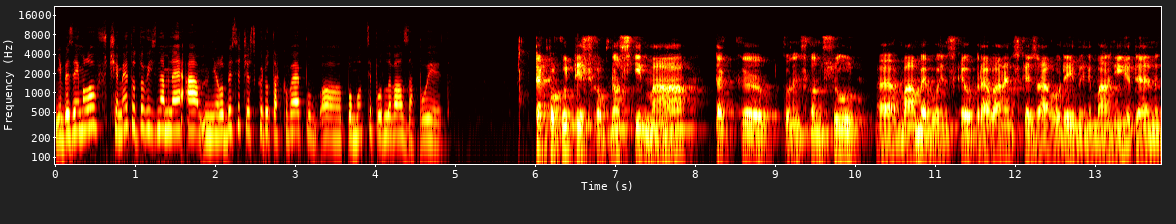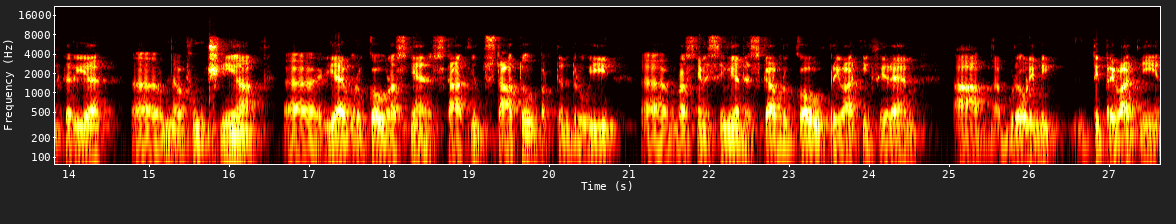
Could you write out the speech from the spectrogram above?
Mě by zajímalo, v čem je toto významné a mělo by se Česko do takové pomoci podle vás zapojit? Tak pokud ty schopnosti má, tak eh, konec konců eh, máme vojenské opravárenské závody, minimálně jeden, který je eh, funkční a je v rukou vlastně státní, státu, pak ten druhý vlastně myslím je dneska v rukou privátních firm a budou-li mít ty privátní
